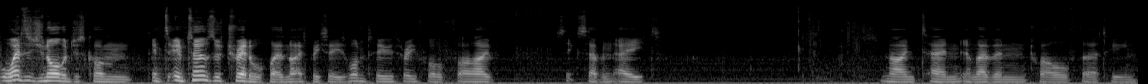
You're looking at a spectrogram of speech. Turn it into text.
Where does Ginola just come in, in terms of tradable players, not SBCs? 1, 2, 3, 4, 5, 6, 7, 8, 9, 10, 11, 12, 13.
